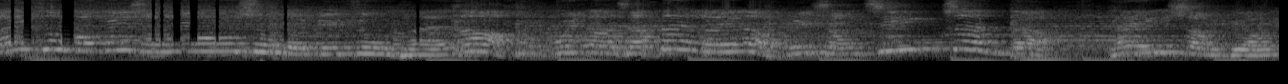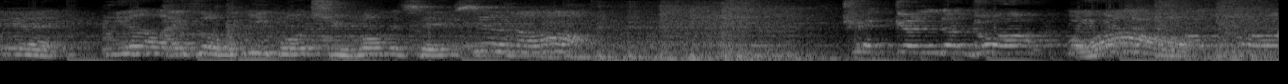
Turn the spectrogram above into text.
来自我们非常优秀的女子舞团啊，为大家带来了非常精湛的开场表演，一样来自我们异国曲风的前线了哦。哇，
